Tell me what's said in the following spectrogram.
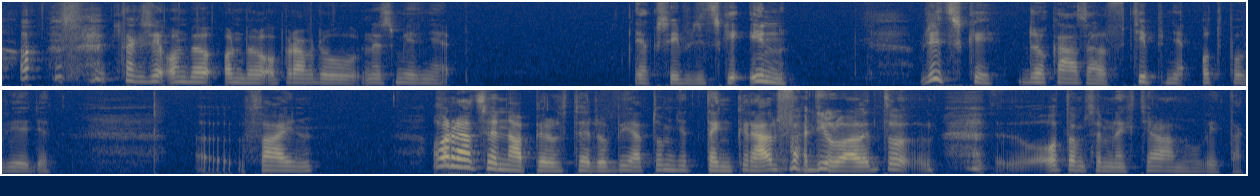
Takže on byl, on byl opravdu nesmírně, jak si vždycky in. Vždycky dokázal vtipně odpovědět. Eh, fajn. On rád se napil v té době a to mě tenkrát vadilo, ale to, o tom jsem nechtěla mluvit tak.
